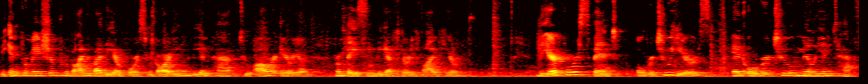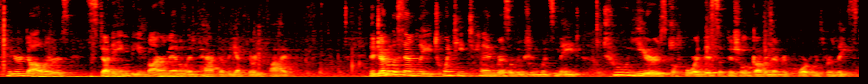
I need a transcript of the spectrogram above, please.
the information provided by the Air Force regarding the impact to our area from basing the F-35 here. The Air Force spent over two years and over two million taxpayer dollars studying the environmental impact of the F-35. The General Assembly 2010 resolution was made two years before this official government report was released.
